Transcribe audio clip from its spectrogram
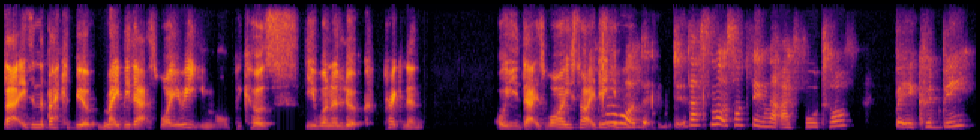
that is in the back of your? Maybe that's why you're eating more because you want to look pregnant, or you, that is why you started eating. You know what? That's not something that I thought of, but it could be.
